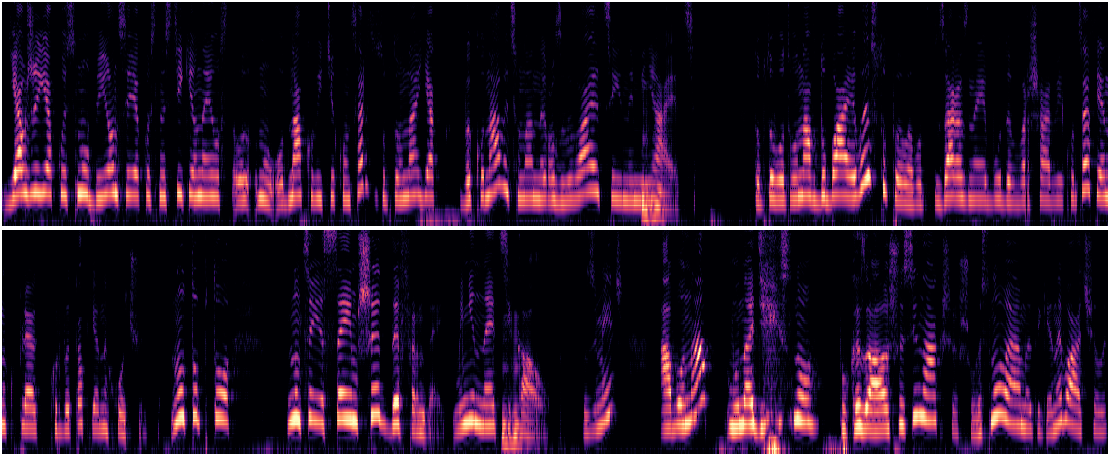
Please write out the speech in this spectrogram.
я вже якось, ну, Бійонсе якось настільки в неї ну, однакові ті концерти, тобто вона як виконавець, вона не розвивається і не міняється. Тобто, от вона в Дубаї виступила, от зараз в неї буде в Варшаві концерт, я не купляю курвиток, я не хочу йти. Ну, тобто, ну, це є same shit, different day. Мені не цікаво. Розумієш? А вона, вона дійсно показала щось інакше, щось нове, ми таке не бачили.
